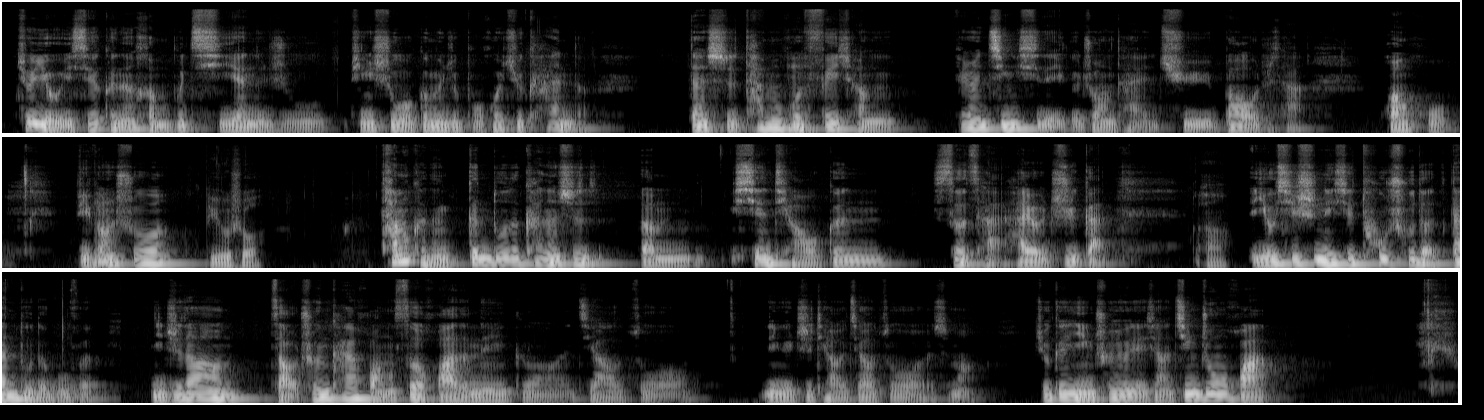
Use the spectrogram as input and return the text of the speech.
就有一些可能很不起眼的植物，平时我根本就不会去看的，但是他们会非常非常惊喜的一个状态去抱着它欢呼。比方说，比如说，他们可能更多的看的是，嗯。线条跟色彩还有质感啊，尤其是那些突出的单独的部分。你知道早春开黄色花的那个叫做那个枝条叫做什么？就跟迎春有点像金钟花。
